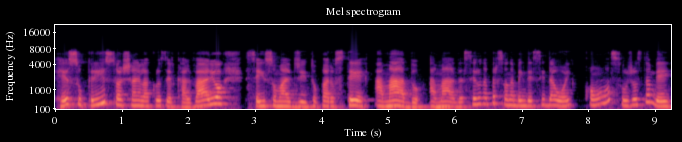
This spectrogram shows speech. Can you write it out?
Jesucristo allá en la cruz del Calvario se hizo maldito para usted, amado, amada, ser uma pessoa bendecida hoje com os sujos também.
